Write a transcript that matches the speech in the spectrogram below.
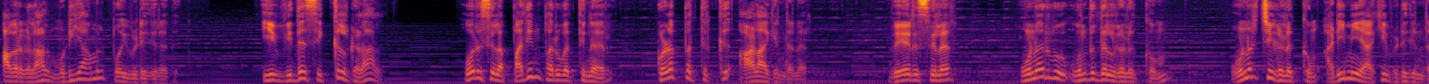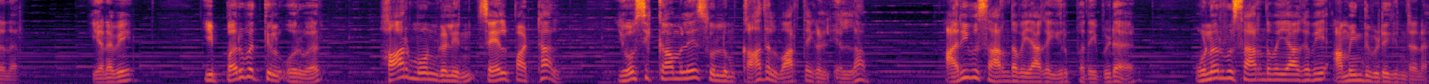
அவர்களால் முடியாமல் போய்விடுகிறது. இவ்வித சிக்கல்களால் ஒரு சில பதின் பருவத்தினர் குழப்பத்திற்கு ஆளாகின்றனர். வேறு சிலர் உணர்வு உந்துதல்களுக்கும் உணர்ச்சிகளுக்கும் அடிமையாகி விடுகின்றனர். எனவே இப்பருவத்தில் ஒருவர் ஹார்மோன்களின் செயல்பாட்டால் யோசிக்காமலே சொல்லும் காதல் வார்த்தைகள் எல்லாம் அறிவு சார்ந்தவையாக இருப்பதை விட உணர்வு சார்ந்தவையாகவே அமைந்து விடுகின்றன.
